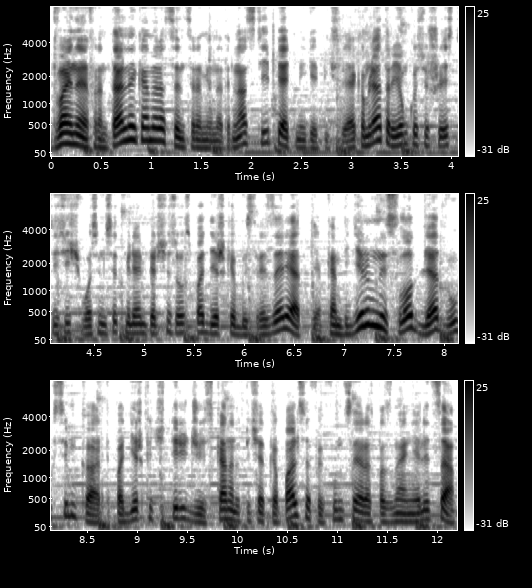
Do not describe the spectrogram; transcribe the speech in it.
двойная фронтальная камера с сенсорами на 13,5 мегапикселей, аккумулятор емкостью 6080 мАч с поддержкой быстрой зарядки, комбинированный слот для двух сим-карт, поддержка 4G, сканер отпечатка пальцев и функция распознания лица,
